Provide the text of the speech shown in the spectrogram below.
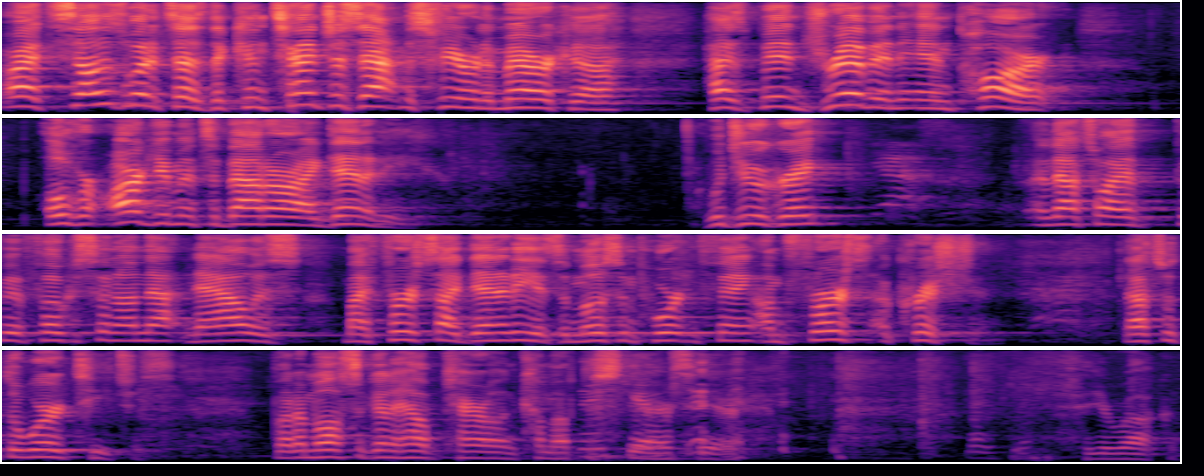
All right, so this is what it says. The contentious atmosphere in America has been driven in part over arguments about our identity. Would you agree? And that's why I've been focusing on that now is my first identity is the most important thing. I'm first a Christian. That's what the word teaches. But I'm also going to help Carolyn come up Thank the stairs you. here. Thank you. You're welcome.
